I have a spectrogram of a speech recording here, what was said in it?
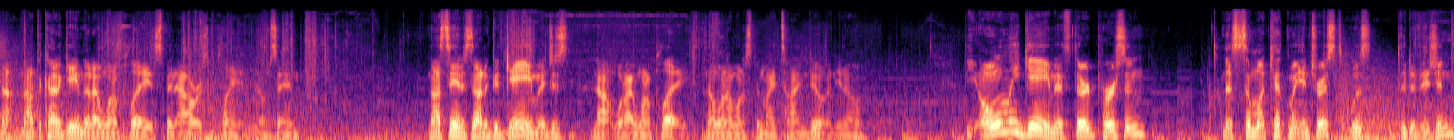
Not not the kind of game that I want to play, spend hours in playing. You know what I'm saying? Not saying it's not a good game. It's just not what I want to play. Not what I want to spend my time doing. You know. The only game that's third person that somewhat kept my interest was The Division.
